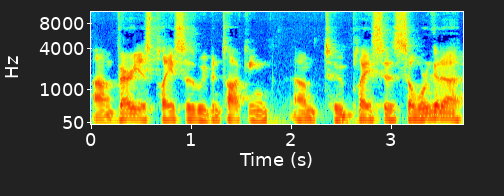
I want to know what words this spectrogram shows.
um, various places. We've been talking um, to places. So we're gonna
